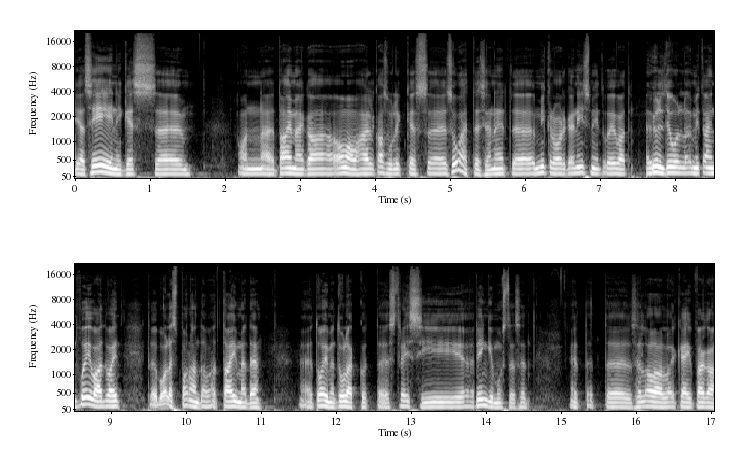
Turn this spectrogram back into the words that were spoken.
ja seeni, kes on äh, taimega omavahel kasulikes äh, suhetes ja need äh, mikroorganismid võivad, üldjuhul mitte ainult võivad, vaid tõepoolest parandavad taimede toimetulekut stressi tingimustes, et et, et sel alal käib väga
